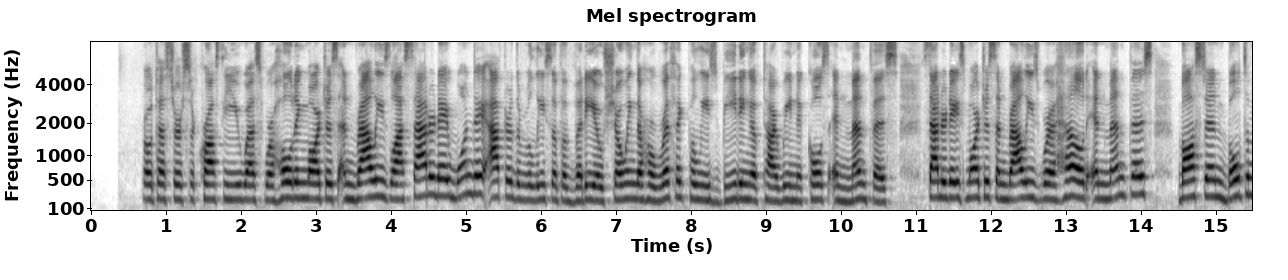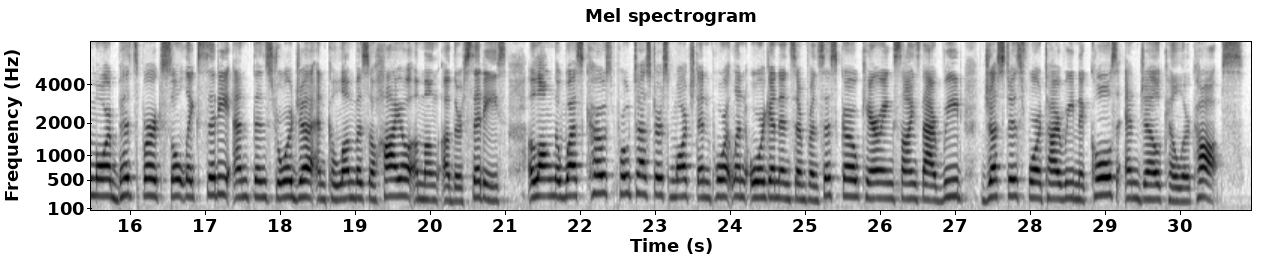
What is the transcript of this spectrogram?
Protesters across the U.S. were holding marches and rallies last Saturday, one day after the release of a video showing the horrific police beating of Tyre Nichols in Memphis. Saturday's marches and rallies were held in Memphis, Boston, Baltimore, Pittsburgh, Salt Lake City, Athens, Georgia, and Columbus, Ohio, among other cities. Along the West Coast, protesters marched in Portland, Oregon, and San Francisco, carrying signs that read, Justice for Tyre Nichols and Jail Killer Cops.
